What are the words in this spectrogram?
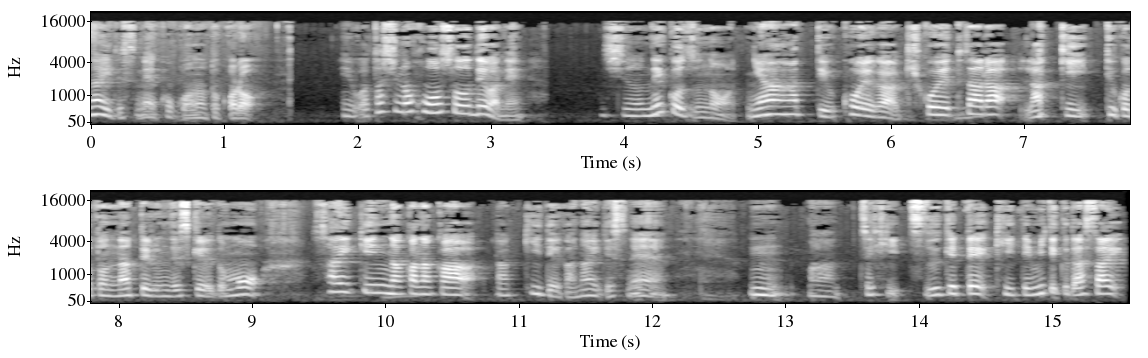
ないですね、ここのところ。私の放送ではね、私の猫図のニャーっていう声が聞こえたらラッキーっていうことになってるんですけれども、最近なかなかラッキーデーがないですね。うん、まあ、ぜひ続けて聞いてみてください。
